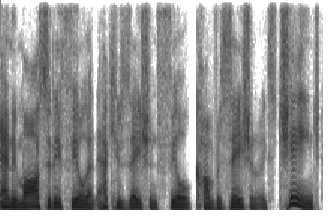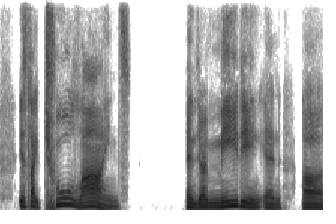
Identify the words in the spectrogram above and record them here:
animosity filled and accusation filled conversation or exchange is like two lines and they're meeting and uh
